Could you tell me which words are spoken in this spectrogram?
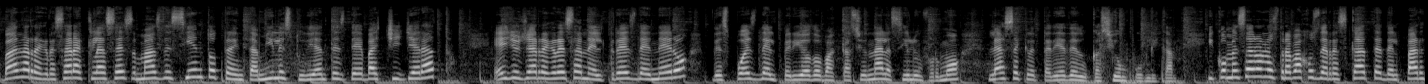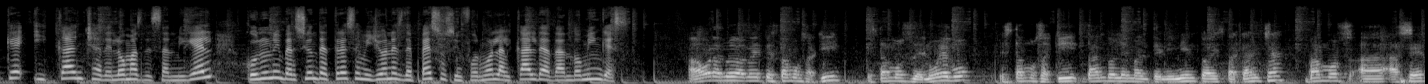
van a regresar a clases más de 130 mil estudiantes de bachillerato. Ellos ya regresan el 3 de enero después del periodo vacacional, así lo informó la Secretaría de Educación Pública. Y comenzaron los trabajos de rescate del parque y cancha de Lomas de San Miguel con una inversión de 13 millones de pesos, informó el alcalde Adán Domínguez. Ahora nuevamente estamos aquí, estamos de nuevo, estamos aquí dándole mantenimiento a esta cancha. Vamos a hacer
